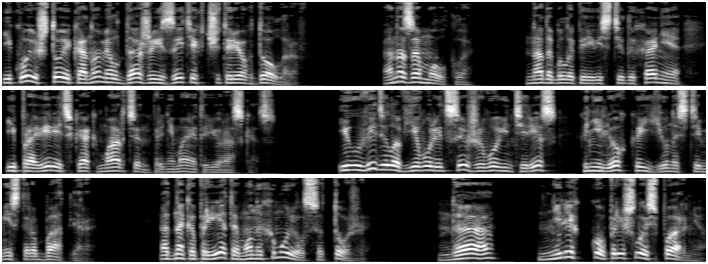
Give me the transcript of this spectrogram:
и кое-что экономил даже из этих 4 долларов. Она замолкла. Надо было перевести дыхание и проверить, как Мартин принимает ее рассказ и увидела в его лице живой интерес к нелегкой юности мистера Батлера. Однако при этом он и хмурился тоже. «Да, нелегко пришлось парню»,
